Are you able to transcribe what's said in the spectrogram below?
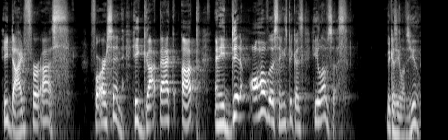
He died for us, for our sin. He got back up and He did all of those things because He loves us, because He loves you.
